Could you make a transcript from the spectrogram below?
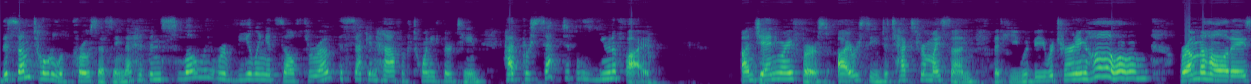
the sum total of processing that had been slowly revealing itself throughout the second half of 2013 had perceptibly unified. On January 1st, I received a text from my son that he would be returning home from the holidays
